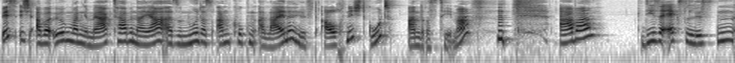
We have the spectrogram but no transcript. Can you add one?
Bis ich aber irgendwann gemerkt habe, naja, also nur das Angucken alleine hilft auch nicht. Gut, anderes Thema. aber diese Excel-Listen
